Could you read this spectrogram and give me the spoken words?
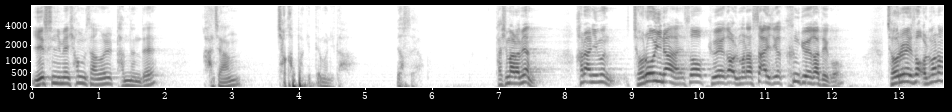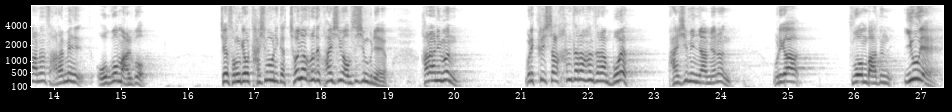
예수님의 형상을 담는데 가장 적합하기 때문이다. 였어요. 다시 말하면 하나님은 저로 인해서 교회가 얼마나 사이즈가 큰 교회가 되고 저로 인해서 얼마나 많은 사람이 오고 말고 제가 성경을 다시 보니까 전혀 그런데 관심이 없으신 분이에요. 하나님은 우리 크리스천 한 사람 한 사람 뭐에 관심이 있냐면은 우리가 구원받은 이후에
